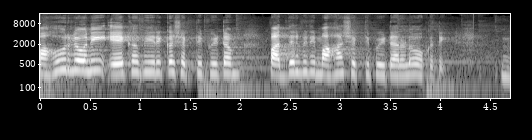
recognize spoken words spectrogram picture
మహూర్లోని ఏకవీరిక శక్తిపీఠం పద్దెనిమిది మహాశక్తిపీఠాలలో ఒకటి.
